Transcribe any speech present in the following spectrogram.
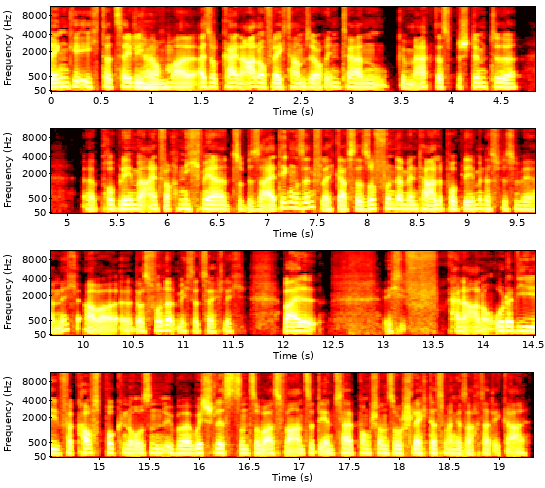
denke ich, tatsächlich Ja. noch mal, also keine Ahnung, vielleicht haben sie auch intern gemerkt, dass bestimmte äh, Probleme einfach nicht mehr zu beseitigen sind. Vielleicht gab es da so fundamentale Probleme, das wissen wir ja nicht, aber äh, das wundert mich tatsächlich, weil ich, keine Ahnung, oder die Verkaufsprognosen über Wishlists und sowas waren zu dem Zeitpunkt schon so schlecht, dass man gesagt hat, egal,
